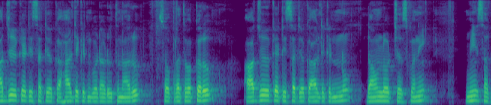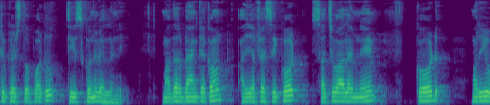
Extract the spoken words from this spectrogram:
ఆర్జీయూకేటీ సెట్ యొక్క హాల్ టికెట్ని కూడా అడుగుతున్నారు. సో ప్రతి ఒక్కరూ ఆర్జీయూకేటీ సెట్ యొక్క హాల్ టికెట్ను డౌన్లోడ్ చేసుకొని మీ సర్టిఫికేట్స్తో పాటు తీసుకొని వెళ్ళండి. Mother bank account IFSC code సచివాలయం నేమ్ కోడ్ మరియు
